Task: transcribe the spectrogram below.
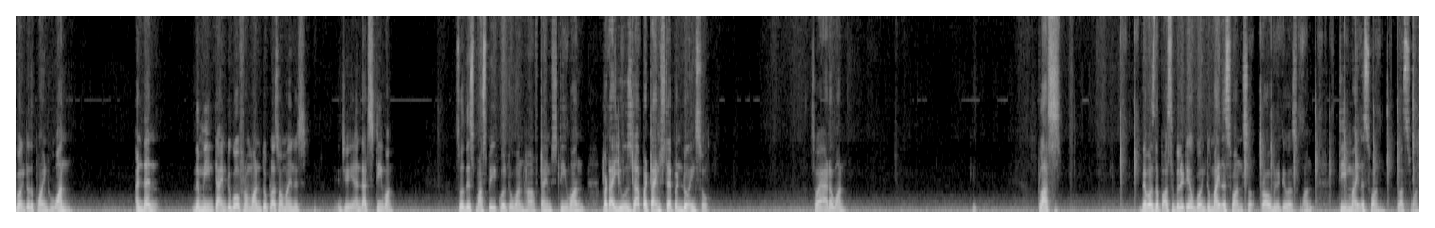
going to the point 1 and then the mean time to go from 1 to plus or minus j and that is T1. So this must be equal to 1 half times T1 but I used up a time step in doing so. So I add a 1 okay. plus there was the possibility of going to minus 1 so probability was 1 t minus 1 plus 1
